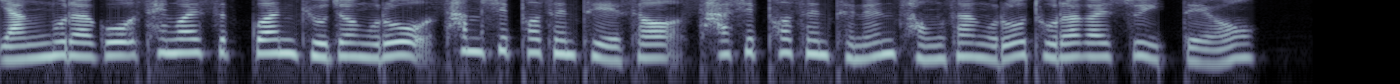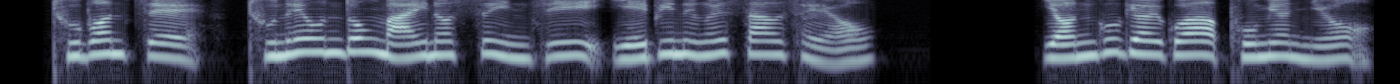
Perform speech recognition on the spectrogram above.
약물하고 생활습관 교정으로 30%에서 40%는 정상으로 돌아갈 수 있대요. 두 번째, 두뇌 운동 마이너스인지 예비능을 쌓으세요. 연구 결과 보면요.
